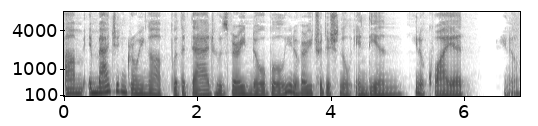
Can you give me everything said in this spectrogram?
Um, imagine growing up with a dad who's very noble, you know, very traditional Indian, you know, quiet, you know,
